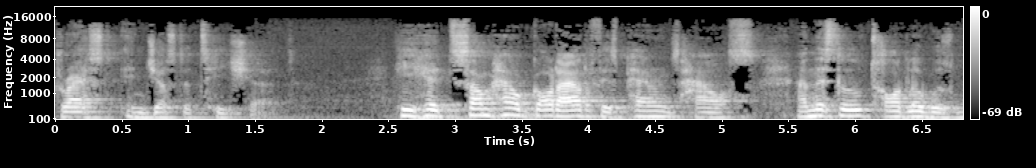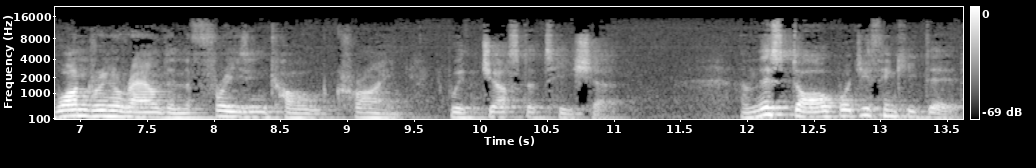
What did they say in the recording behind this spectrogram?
dressed in just a t shirt. He had somehow got out of his parents' house, and this little toddler was wandering around in the freezing cold crying with just a t shirt. And this dog, what do you think he did?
